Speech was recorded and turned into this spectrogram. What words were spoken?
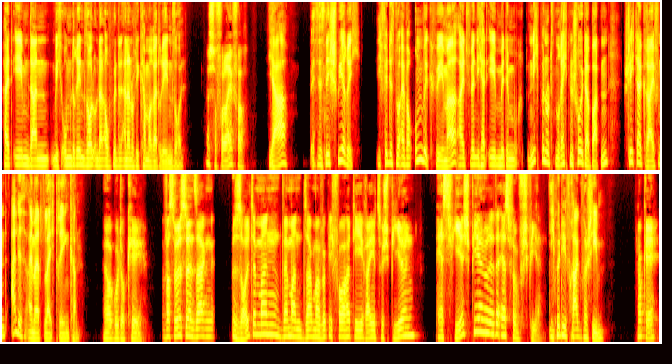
halt eben dann mich umdrehen soll und dann auch mit den anderen noch die Kamera drehen soll. Das ist doch voll einfach. Ja, es ist nicht schwierig. Ich finde es nur einfach unbequemer, als wenn ich halt eben mit dem nicht benutzten rechten Schulterbutton schlicht ergreifend alles einmal gleich drehen kann. Ja, gut, okay. Was würdest du denn sagen, sollte man, wenn man, sagen wir mal, wirklich vorhat, die Reihe zu spielen, S4 spielen oder S5 spielen? Ich würde die Frage verschieben. Okay.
